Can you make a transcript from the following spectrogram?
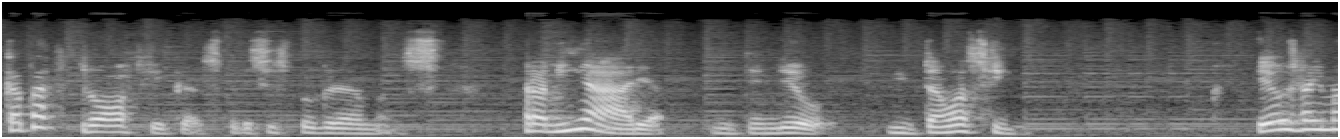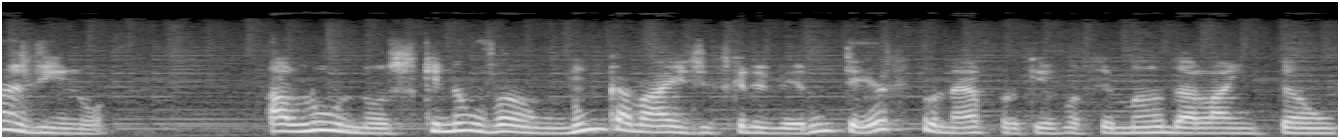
catastróficas para esses programas, para minha área, entendeu? Então, assim, eu já imagino alunos que não vão nunca mais escrever um texto, né? Porque você manda lá então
